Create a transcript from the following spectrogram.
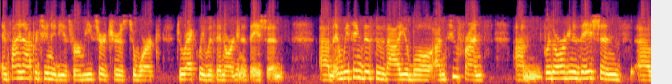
and find opportunities for researchers to work directly within organizations. Um, and we think this is valuable on two fronts. Um, for the organizations, uh,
